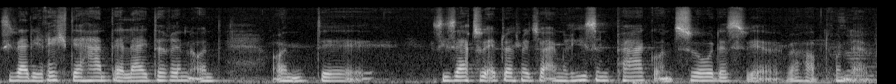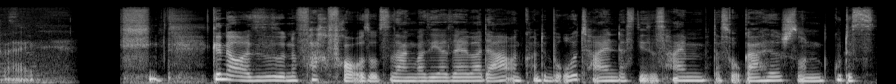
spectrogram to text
sie war die rechte Hand der Leiterin und, und äh, sie sagt so etwas mit so einem Riesenpark und so, das wäre überhaupt wunderbar. Genau, also so eine Fachfrau sozusagen war sie ja selber da und konnte beurteilen, dass dieses Heim, das Rogar Hirsch, so ein gutes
